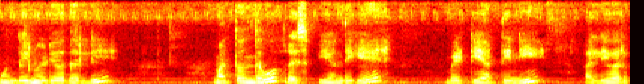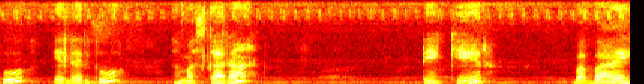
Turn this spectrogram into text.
ಮುಂದಿನ ವಿಡಿಯೋದಲ್ಲಿ ಮತ್ತೊಂದು ರೆಸಿಪಿಯೊಂದಿಗೆ ಭೇಟಿಯಾಗ್ತೀನಿ. ಅಲ್ಲಿವರೆಗೂ ಎಲ್ಲರಿಗೂ ನಮಸ್ಕಾರ. ಟೇಕ್ ಕೇರ್ ಬಾಯ್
